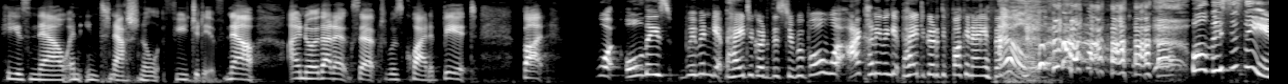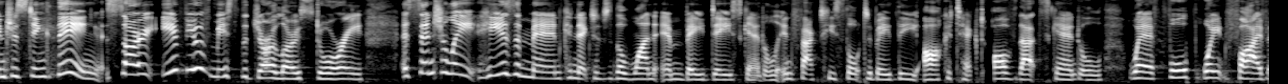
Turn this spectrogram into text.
He is now an international fugitive. Now, I know that excerpt was quite a bit, but what, all these women get paid to go to the Super Bowl? What, I can't even get paid to go to the fucking AFL. Well, this is the interesting thing. So, if you've missed the Jho Low story, essentially, he is a man connected to the 1MDB scandal. In fact, he's thought to be the architect of that scandal, where $4.5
